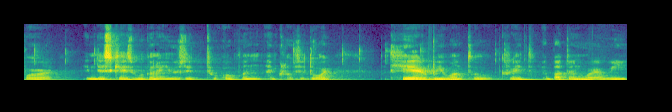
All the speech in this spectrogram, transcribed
for in this case we're gonna use it to open and close the door here we want to create a button where we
